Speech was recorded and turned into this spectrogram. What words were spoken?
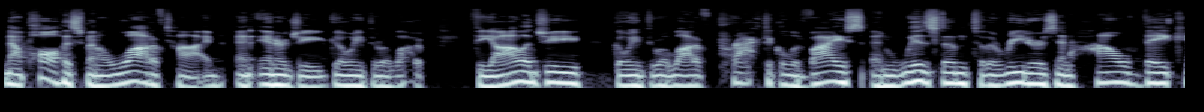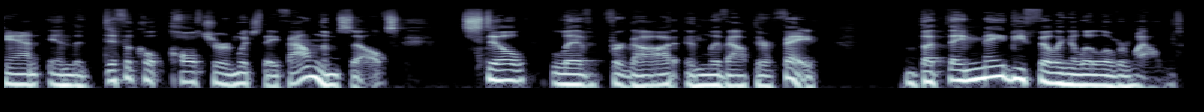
Now, Paul has spent a lot of time and energy going through a lot of theology, going through a lot of practical advice and wisdom to the readers and how they can, in the difficult culture in which they found themselves, still live for God and live out their faith. But they may be feeling a little overwhelmed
